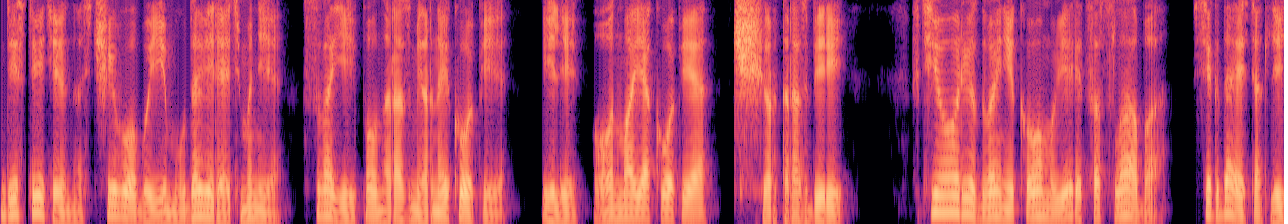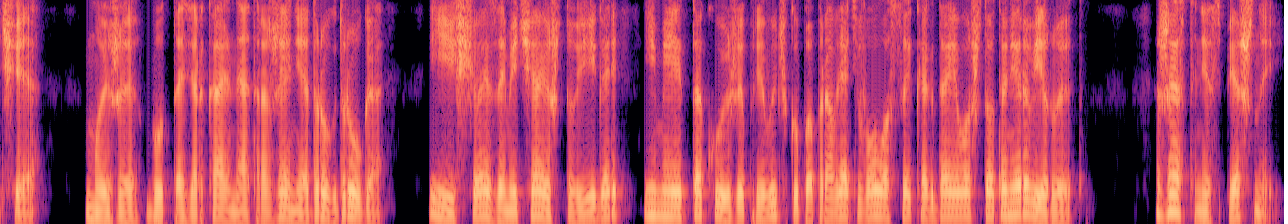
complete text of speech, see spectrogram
Действительно, с чего бы ему доверять мне, своей полноразмерной копии? Или он моя копия? Черт разбери. В теорию с двойником верится слабо. Всегда есть отличия. Мы же будто зеркальное отражение друг друга. И еще я замечаю, что Игорь имеет такую же привычку поправлять волосы, когда его что-то нервирует. Жест неспешный,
